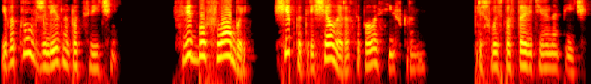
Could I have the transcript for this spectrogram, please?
и воткнул в железный подсвечник. Свет был слабый, щепка трещала и рассыпалась искрами. Пришлось поставить ее на печь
